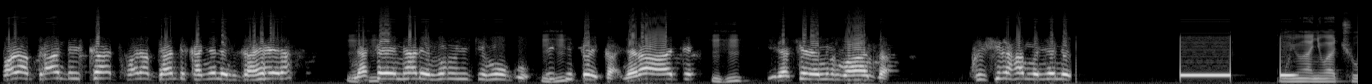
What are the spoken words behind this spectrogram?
twarabyandika twarabyandika nyene bigahera. Na sentare nkuru y'igihugu y'igitega yaraje. Mhm. irashyira n'urubanza. Kwishyira hamwe nyene umunywanyi wacu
